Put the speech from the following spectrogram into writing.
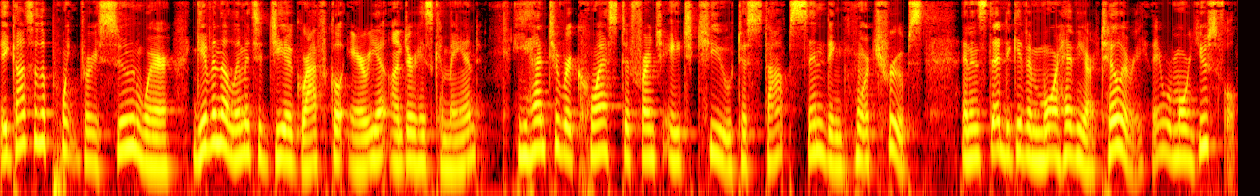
It got to the point very soon where, given the limited geographical area under his command, he had to request to French HQ to stop sending more troops and instead to give him more heavy artillery. They were more useful.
